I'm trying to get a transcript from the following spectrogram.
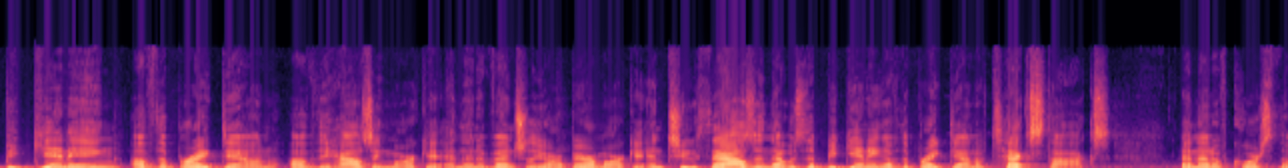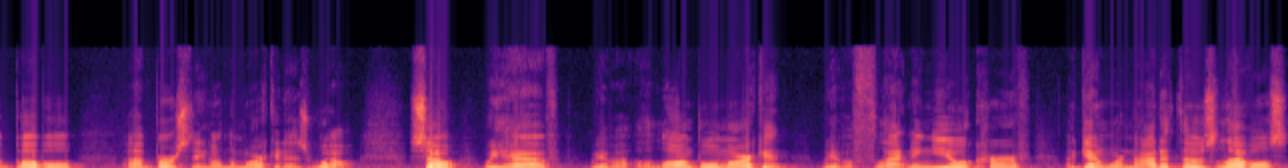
beginning of the breakdown of the housing market and then eventually our bear market. In 2000, that was the beginning of the breakdown of tech stocks, and then, of course, the bubble uh, bursting on the market as well. So we have, we have a, a long bull market, we have a flattening yield curve. Again, we're not at those levels,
